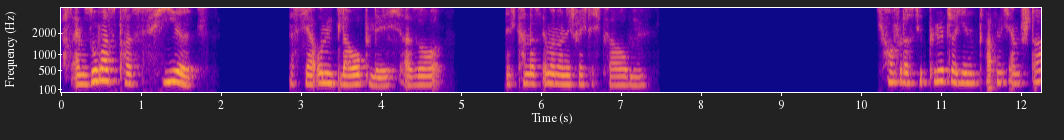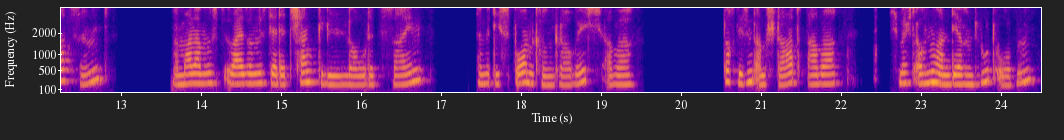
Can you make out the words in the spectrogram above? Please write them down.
dass einem sowas passiert. Das ist ja unglaublich. Also, ich kann das immer noch nicht richtig glauben. Ich hoffe, dass die Pillager hier gerade nicht am Start sind. Normalerweise müsste ja der Chunk geloadet sein, damit die spawnen können, glaube ich. Aber doch, die sind am Start, aber ich möchte auch nur an deren Loot oben.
